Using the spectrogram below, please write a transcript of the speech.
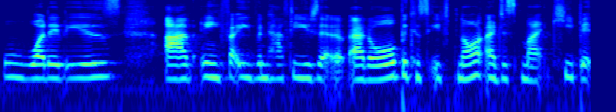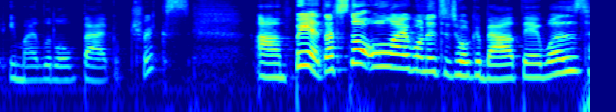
what it is um, if I even have to use it at all because if not I just might keep it in my little bag of tricks um, but yeah, that's not all I wanted to talk about. There was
